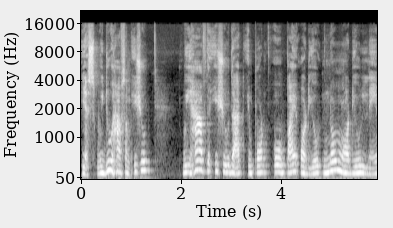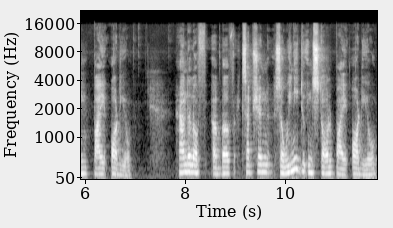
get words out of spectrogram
yes we do have some issue. We have the issue that import oh, PyAudio no module name PyAudio handle of above exception. So we need to install PyAudio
